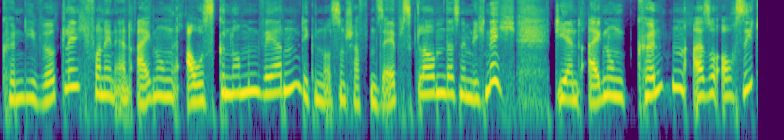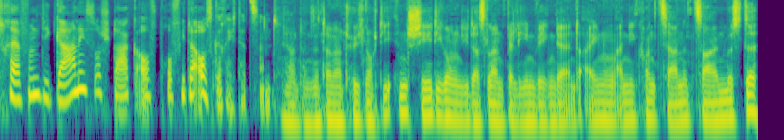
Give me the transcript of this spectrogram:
Können die wirklich von den Enteignungen ausgenommen werden? Die Genossenschaften selbst glauben das nämlich nicht. Die Enteignungen könnten also auch sie treffen, die gar nicht so stark auf Profite ausgerichtet sind. Ja, und dann sind da natürlich noch die Entschädigungen, die das Land Berlin wegen der Enteignung an die Konzerne zahlen müsste.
